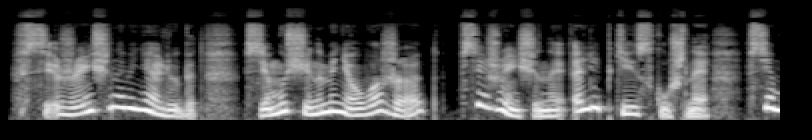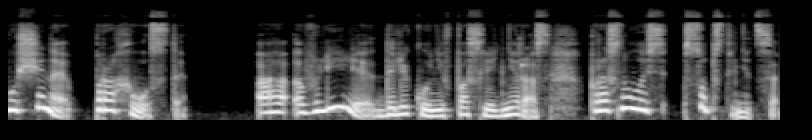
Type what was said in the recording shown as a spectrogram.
«Все женщины меня любят, все мужчины меня уважают, все женщины липкие и скучные, все мужчины прохвосты». А в Лиле, далеко не в последний раз, проснулась собственница.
